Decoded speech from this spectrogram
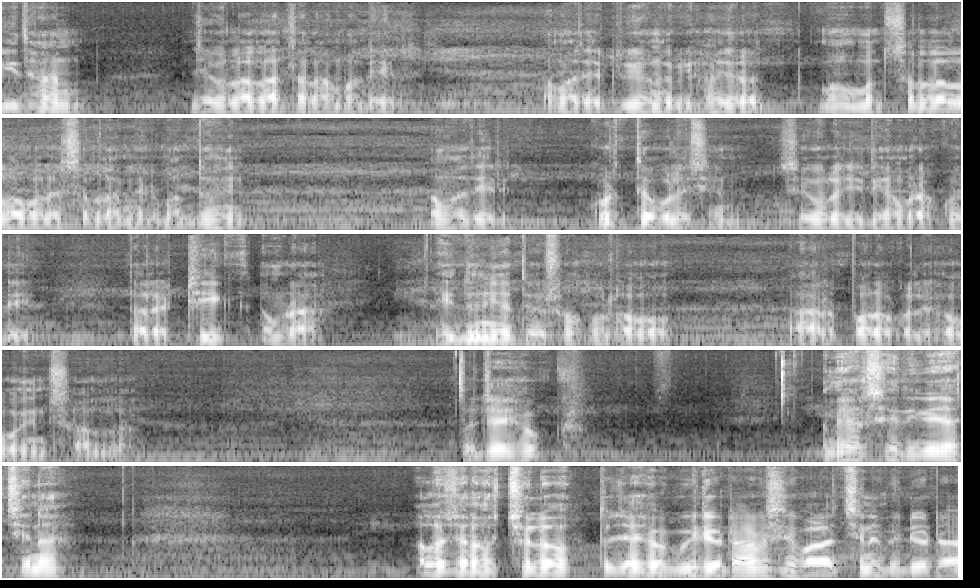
বিধান যেগুলো আল্লাহ তালা আমাদের আমাদের প্রিয় নবী হজরত মোহাম্মদ সাল্লাহ আলাই সাল্লামের মাধ্যমে আমাদের করতে বলেছেন, সেগুলো যদি আমরা করি, তাহলে ঠিক আমরা এই দুনিয়াতেও সফল হব আর পরকালে হব ইনশাআল্লাহ। তো যাই হোক, আমি আর সেদিকে যাচ্ছি না। আলোচনা হচ্ছিল, তো যাই হোক, ভিডিওটা আর বেশি বাড়াচ্ছি না। ভিডিওটা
